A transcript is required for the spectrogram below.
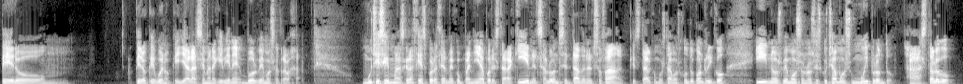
pero pero que bueno, que ya la semana que viene volvemos a trabajar. Muchísimas gracias por hacerme compañía, por estar aquí en el salón sentado en el sofá, que es tal como estamos junto con Rico, y nos vemos o nos escuchamos muy pronto. Hasta luego.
